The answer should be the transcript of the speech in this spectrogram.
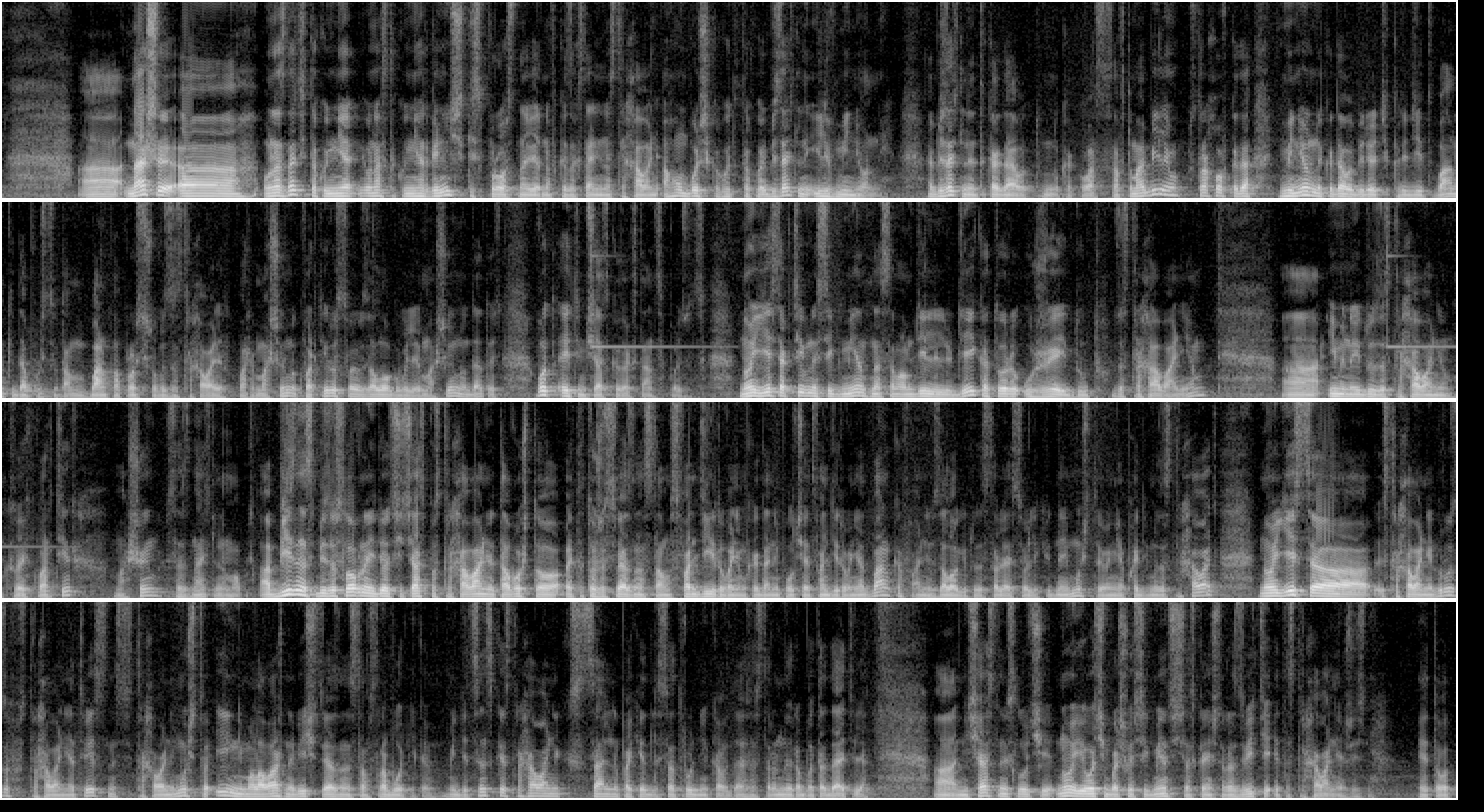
А, наши, а, у нас, знаете, такой не, у нас такой неорганический спрос, наверное, в Казахстане на страхование, а он больше какой-то такой обязательный или вмененный. Обязательно это когда, вот, ну, как у вас с автомобилем страховка, да, вмененный, когда вы берете кредит в банке, допустим, там банк попросит, чтобы вы застраховали машину, квартиру свою залоговую или машину, да, то есть вот этим сейчас казахстанцы пользуются. Но есть активный сегмент на самом деле людей, которые уже идут за страхованием, а, именно идут за страхованием своих квартир, машин сознательным образом. А бизнес, безусловно, идет сейчас по страхованию того, что это тоже связано с, там, с фондированием, когда они получают фондирование от банков, они в залоге предоставляют свое ликвидное имущество, его необходимо застраховать. Но есть э, страхование грузов, страхование ответственности, страхование имущества и немаловажная вещь, связанная там, с работниками. Медицинское страхование, социальный пакет для сотрудников да, со стороны работодателя а, несчастные случаи. Ну и очень большой сегмент сейчас, конечно, развития – это страхование жизни. Это вот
